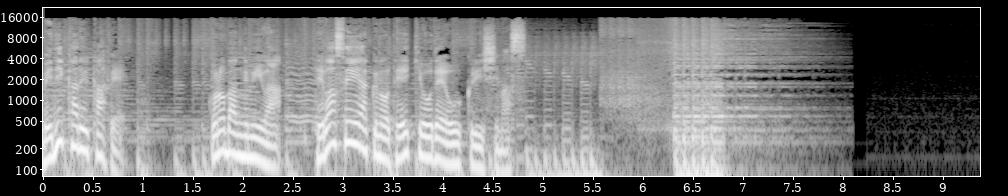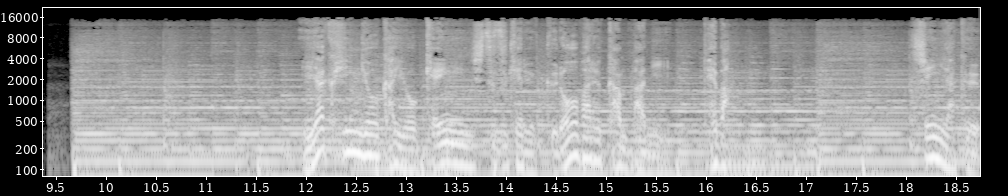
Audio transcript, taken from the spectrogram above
メディカルカフェ。この番組は手羽製薬の提供でお送りします。医薬品業界を牽引し続けるグローバルカンパニーテバ。新薬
